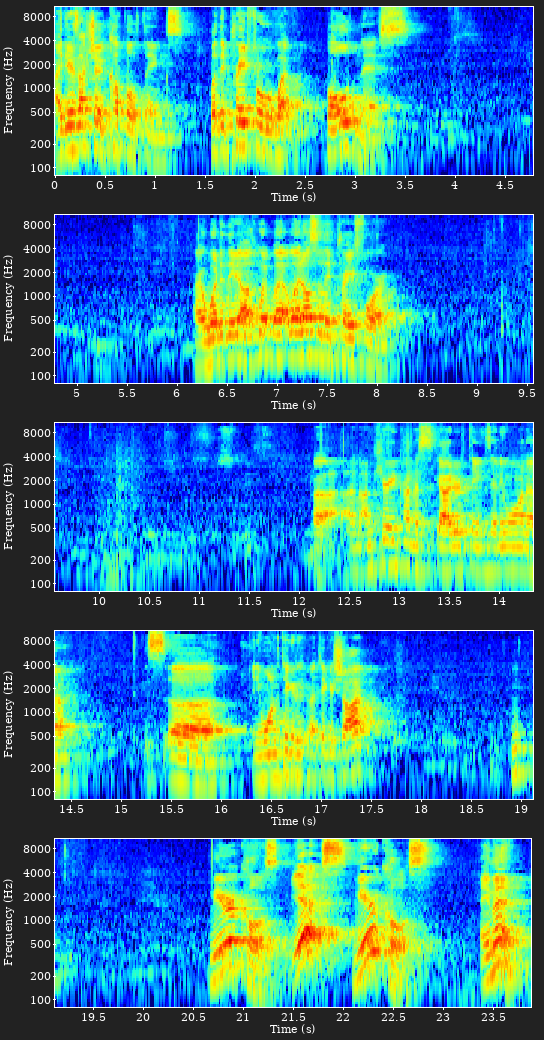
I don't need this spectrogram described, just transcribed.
There's actually a couple of things. What they prayed for what? Boldness. All right, what, did they, what, what else do they pray for? Uh, I'm, I'm hearing kind of scattered things. Anyone want to uh, anyone take a, take a shot? Miracles. Yes, miracles. Amen.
